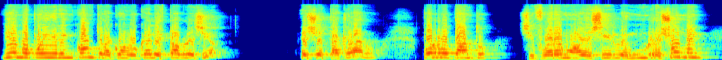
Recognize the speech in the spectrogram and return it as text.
Dios no puede ir en contra con lo que Él estableció. Eso está claro. Por lo tanto, si fuéramos a decirlo en un resumen,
